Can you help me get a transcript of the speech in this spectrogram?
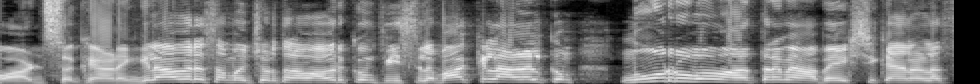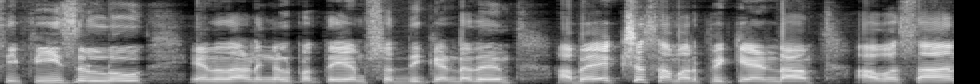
വാർഡ്സ് ഒക്കെ ആണെങ്കിൽ അവരെ സംബന്ധിച്ചിടത്തോളം അവർക്കും ഫീസില്ല. ബാക്കിയുള്ള ആളുകൾക്കും നൂറ് രൂപ മാത്രമേ അപേക്ഷിക്കാനുള്ള ഫീസ് ഉള്ളൂ എന്നതാണ് നിങ്ങൾ പ്രത്യേകം ശ്രദ്ധിക്കേണ്ടത്. അപേക്ഷ സമർപ്പിക്കേണ്ട അവസാന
